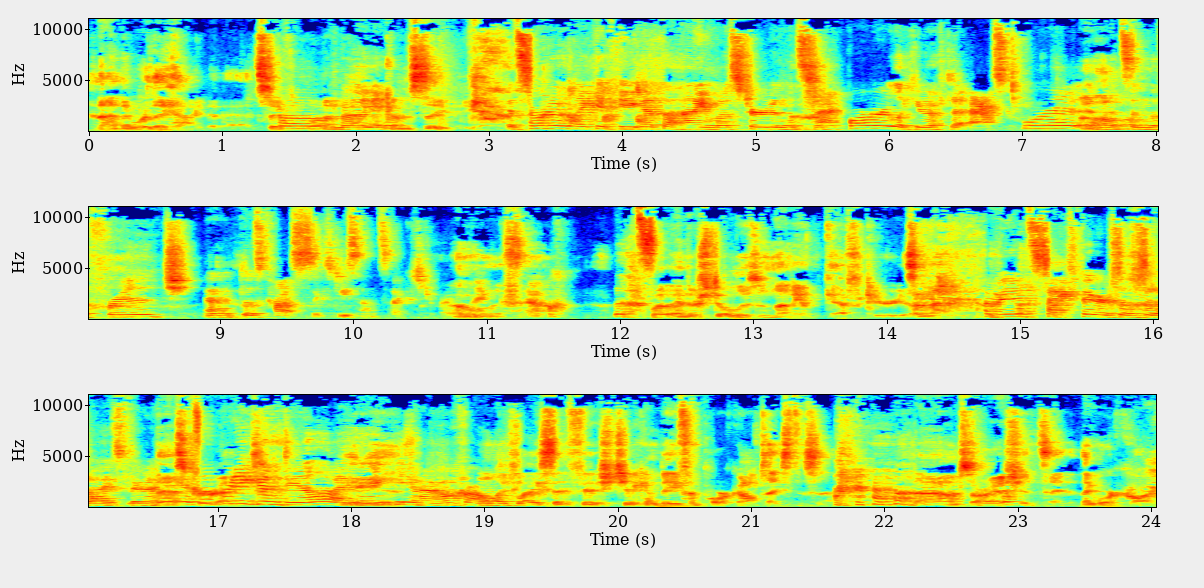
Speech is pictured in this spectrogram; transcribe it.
and I know where they hide it at. So if you want to know, Okay. come see. me. it's sort of like if you get the honey mustard in the snack bar, like you have to ask for it, and Oh. it's in the fridge, and it does cost sixty cents extra. I Oh, think yeah. so. Well, and they're still losing money on the cafeteria. I mean, it's taxpayer subsidized food. That's it's correct. a pretty good deal, I It think. is. You know, for Only place that fish, chicken, beef, and pork all taste the same. no, I'm sorry, I shouldn't say that. They work hard.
